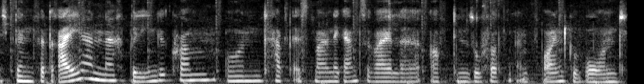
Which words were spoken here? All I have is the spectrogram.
Ich bin vor drei Jahren nach Berlin gekommen und habe erst mal eine ganze Weile auf dem Sofa von einem Freund gewohnt.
